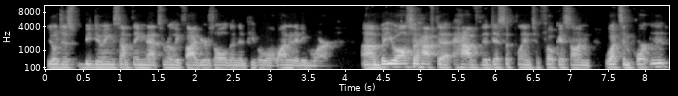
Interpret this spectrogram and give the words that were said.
you'll just be doing something that's really five years old and then people won't want it anymore. Um, but you also have to have the discipline to focus on what's important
